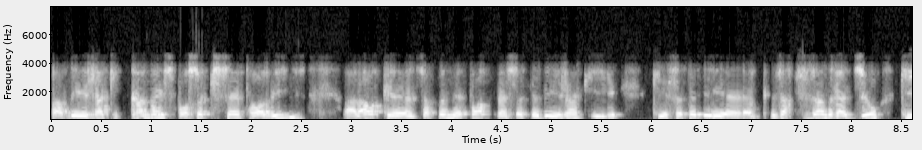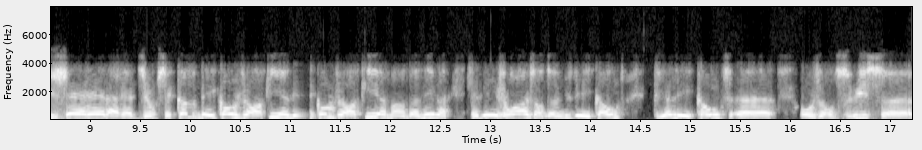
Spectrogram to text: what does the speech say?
par des gens qui connaissent pour ça, qui s'improvisent, alors qu'à une certaine époque, ben, c'était des gens qui, qui c'était des, euh, des artisans de radio qui géraient la radio. C'est comme des coachs de hockey, hein, des coachs de hockey, à un moment donné, là, c'est des joueurs qui sont devenus des coachs, puis là, les coachs, euh, aujourd'hui, euh,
